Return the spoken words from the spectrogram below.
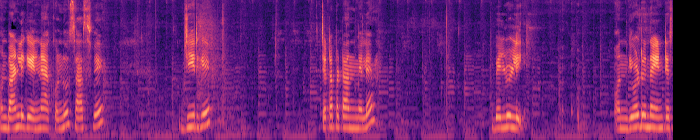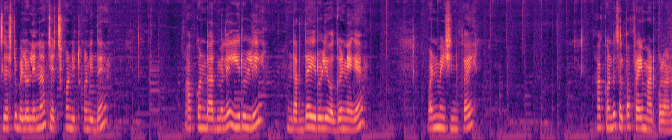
ಒಂದು ಬಾಣಲಿಗೆ ಎಣ್ಣೆ ಹಾಕ್ಕೊಂಡು ಸಾಸಿವೆ, ಜೀರಿಗೆ, ಚಟಪಟ ಅಂದಮೇಲೆ ಬೆಳ್ಳುಳ್ಳಿ. ಒಂದು ಏಳರಿಂದ ಎಂಟು ಎಸ್ಲಷ್ಟು ಬೆಳ್ಳುಳ್ಳಿನ ಚಚ್ಕೊಂಡು ಇಟ್ಕೊಂಡಿದ್ದೆ. ಹಾಕ್ಕೊಂಡಾದ್ಮೇಲೆ ಈರುಳ್ಳಿ ಒಂದು ಅರ್ಧ ಈರುಳ್ಳಿ ಒಗ್ಗರಣೆಗೆ ಒಣಮೆಣ್ಸಿನ್ಕಾಯಿ ಹಾಕ್ಕೊಂಡು ಸ್ವಲ್ಪ ಫ್ರೈ ಮಾಡ್ಕೊಳ್ಳೋಣ.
